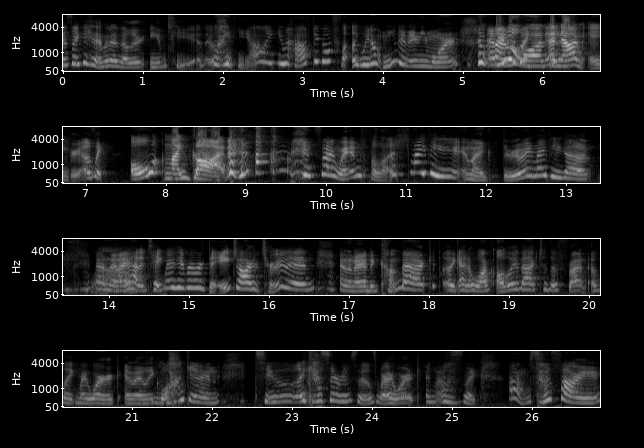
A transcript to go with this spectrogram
was like him and another EMT, and they're like, "Yeah, like you have to go flush. Like we don't need it anymore." And I was don't like, want it. and now I'm angry. I was like, "Oh my god!" so I went and flushed my pee and like threw away my pee cup, and then I had to take my paperwork to HR to turn it in, and then I had to come back. Like I had to walk all the way back to the front of like my work, and I like Mhm. walk in to like a services where I work, and I was like, I'm so sorry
